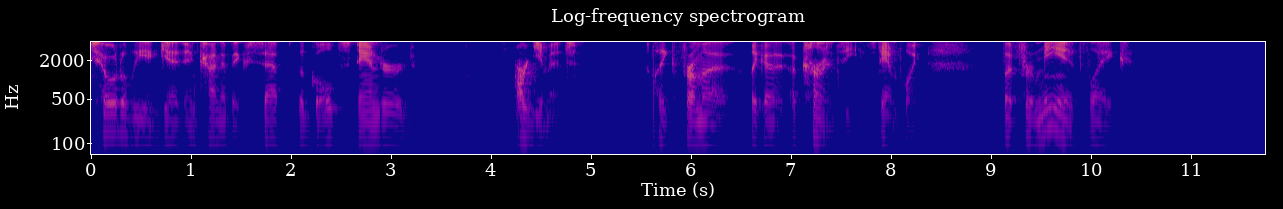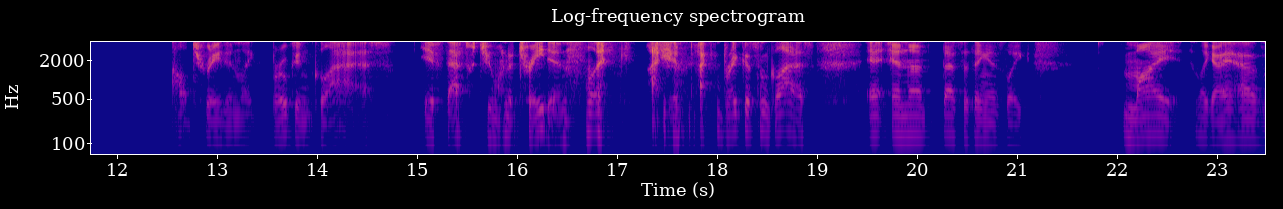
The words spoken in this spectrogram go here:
totally get and kind of accept the gold standard argument like from a like a, a currency standpoint. But for me it's like I'll trade in like broken glass if that's what you want to trade in. like I can I can break us some glass, and, and that that's the thing is like my like I have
